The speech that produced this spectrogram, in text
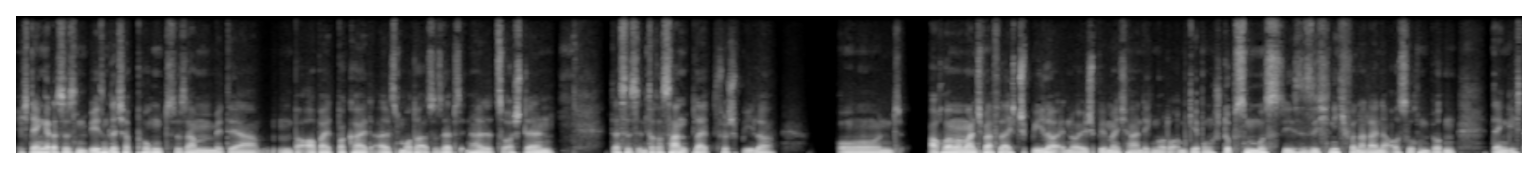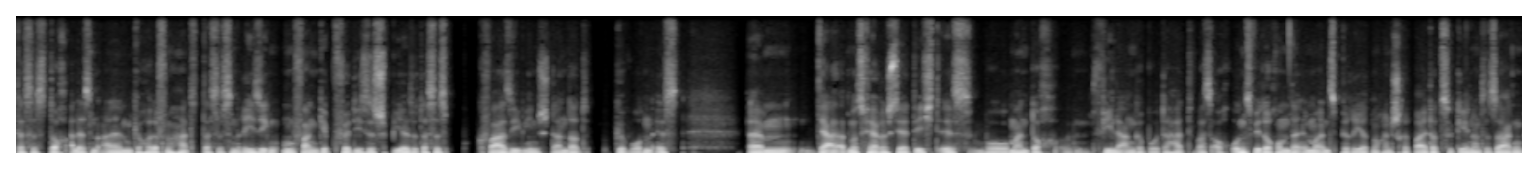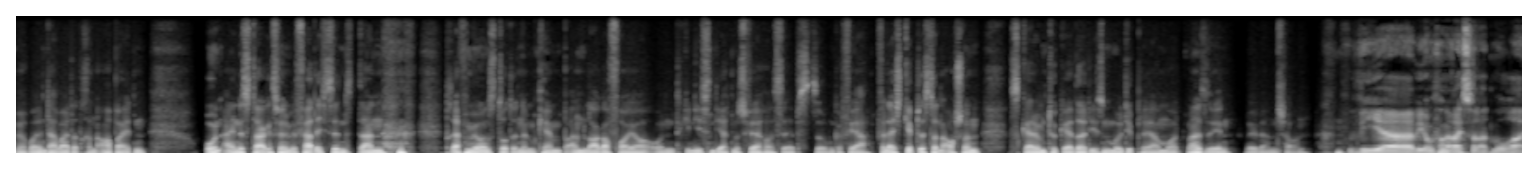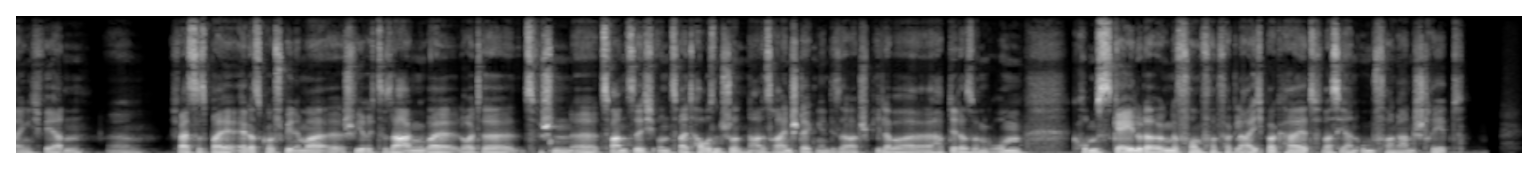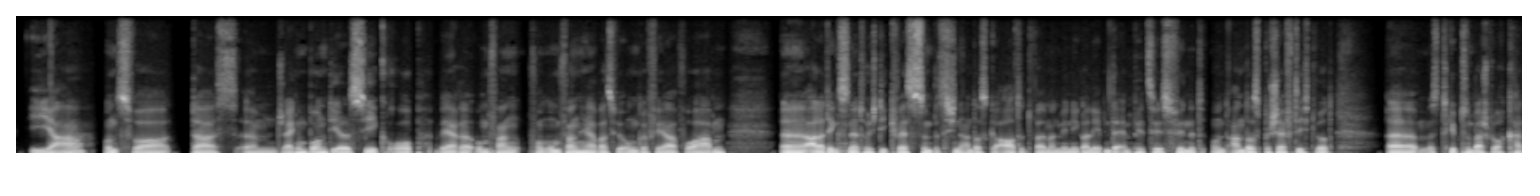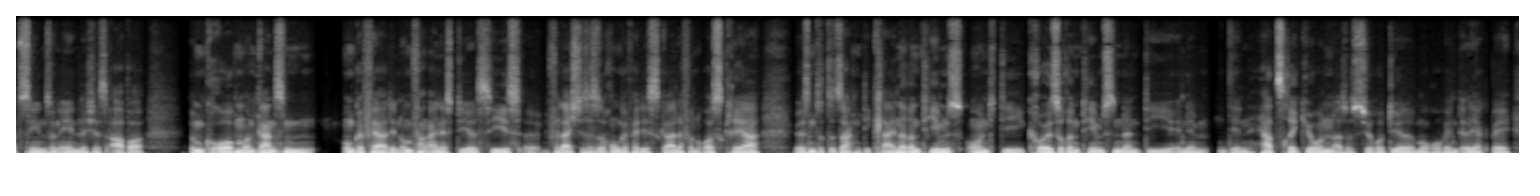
ich denke, das ist ein wesentlicher Punkt zusammen mit der Bearbeitbarkeit als Modder, also selbst Inhalte zu erstellen, dass es interessant bleibt für Spieler und auch wenn man manchmal vielleicht Spieler in neue Spielmechaniken oder Umgebungen stupsen muss, die sie sich nicht von alleine aussuchen würden, denke ich, dass es doch alles in allem geholfen hat, dass es einen riesigen Umfang gibt für dieses Spiel, so dass es quasi wie ein Standard geworden ist, ähm, der atmosphärisch sehr dicht ist, wo man doch viele Angebote hat, was auch uns wiederum dann immer inspiriert, noch einen Schritt weiter zu gehen und zu sagen, wir wollen da weiter dran arbeiten und eines Tages, wenn wir fertig sind, dann treffen wir uns dort in einem Camp am Lagerfeuer und genießen die Atmosphäre selbst, so ungefähr. Vielleicht gibt es dann auch schon Skyrim Together, diesen Multiplayer-Mod. Mal sehen. Wir werden schauen. Wie, äh, wie umfangreich soll Admora eigentlich werden? Ähm, ich weiß, das ist bei Elder Scrolls Spielen immer äh, schwierig zu sagen, weil Leute zwischen äh, 20 und 2000 Stunden alles reinstecken in diese Art Spiel. Aber äh, habt ihr da so einen groben, groben Scale oder irgendeine Form von Vergleichbarkeit, was ihr an Umfang anstrebt? Ja, und zwar das ähm, Dragonborn DLC grob wäre Umfang vom Umfang her, was wir ungefähr vorhaben. Äh, allerdings sind natürlich die Quests ein bisschen anders geartet, weil man weniger lebende NPCs findet und anders beschäftigt wird. Äh, es gibt zum Beispiel auch Cutscenes und ähnliches, aber im Groben und Ganzen ungefähr den Umfang eines DLCs. Äh, vielleicht ist es auch ungefähr die Skala von Roscrea. Wir sind sozusagen die kleineren Teams und die größeren Teams sind dann die in, dem, den Herzregionen, also Cyrodiil, Morrowind, Iliac Bay,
